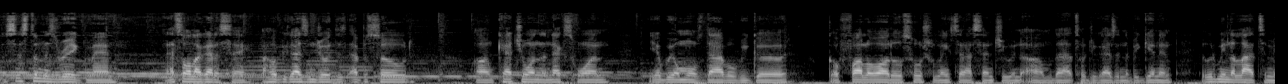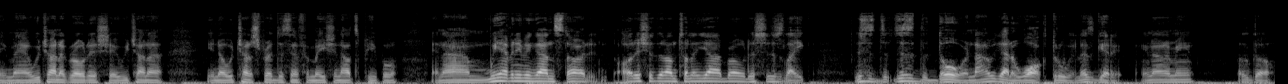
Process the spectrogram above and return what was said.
The system is rigged, man. That's all I gotta say. I hope you guys enjoyed this episode. Um, catch you on the next one. Yeah, we almost died, but we good. Go follow all those social links that I sent you and um, that I told you guys in the beginning. It would mean a lot to me, man. We trying to grow this shit. We trying to you know, we're trying to spread this information out to people, and um, we haven't even gotten started. All this shit that I'm telling y'all, bro, this is like, this is the, this is the door. Now we got to walk through it. Let's get it. You know what I mean? Let's go.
